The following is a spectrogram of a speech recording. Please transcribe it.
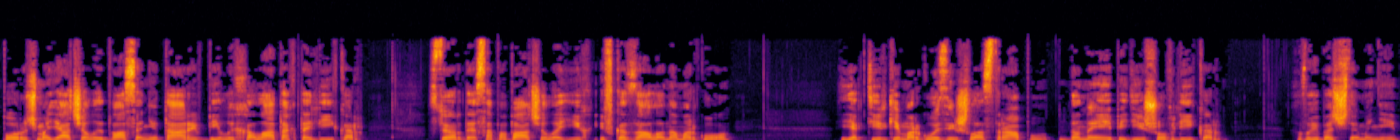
Поруч маячили два санітари в білих халатах та лікар. Стюардеса побачила їх і вказала на Марго. Як тільки Марго зійшла з трапу, до неї підійшов лікар. Вибачте мені,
